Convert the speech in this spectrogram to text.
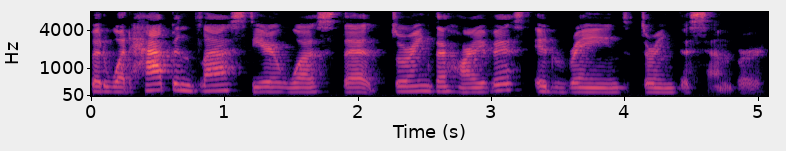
But what happened last year was that during the harvest, it rained during December.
